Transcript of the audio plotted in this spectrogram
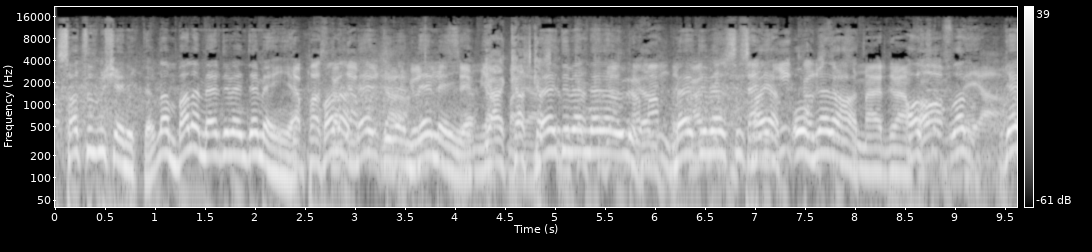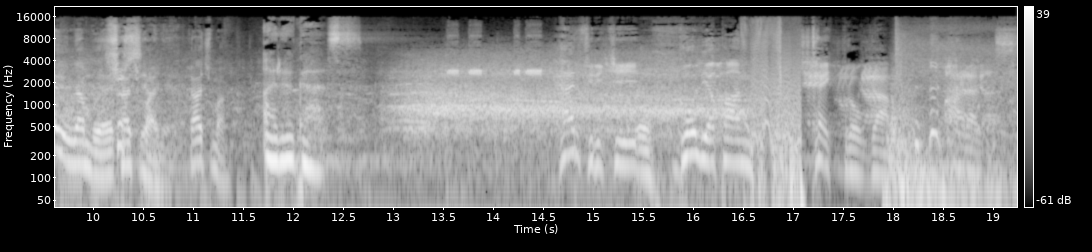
satılmış enikler. Ulan bana merdiven demeyin ya. Ya Pascal bana merdiven ya, demeyin ya. Ya kaç- ya. kaç- Merdivenlere Ya ölür. tamamdır Merdivensiz kardeşim, hayat. niye Oh ne rahat. merdiven? Alçak Of ulan ya. gelin lan buraya. Sus Kaçma. yani. Kaçma. Aragaz, Her friki gol yapan tek program. Aragaz.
